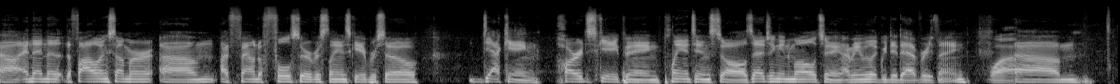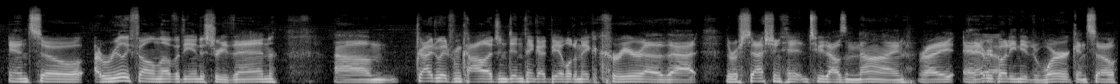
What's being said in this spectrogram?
uh, and then the, the following summer, um, I found a full service landscaper. So decking, hardscaping, plant installs, edging and mulching. I mean, like we did everything. Wow. Um, and so I really fell in love with the industry then. Um, graduated from college and didn't think I'd be able to make a career out of that. The recession hit in 2009, right? And everybody needed work. And so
